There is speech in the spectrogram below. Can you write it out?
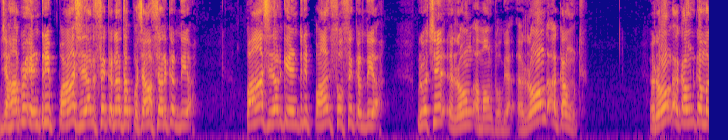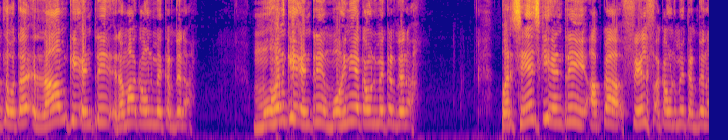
जहाँ पे एंट्री पाँच हज़ार से करना था, पचास हज़ार कर दिया, पाँच हज़ार की एंट्री पाँच सौ से कर दिया बच्चे रॉन्ग अमाउंट हो गया। रॉन्ग अकाउंट रॉन्ग अकाउंट का मतलब होता है राम की एंट्री रमा अकाउंट में कर देना, मोहन की एंट्री मोहिनी अकाउंट में कर देना। परचेज की एंट्री आपका सेल्स अकाउंट में कर देना।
